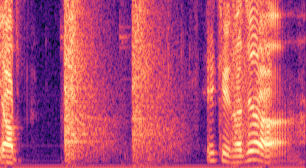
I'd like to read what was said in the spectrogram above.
옆. 이렇게 가자. 야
